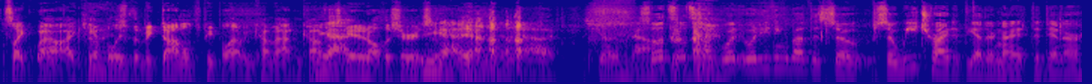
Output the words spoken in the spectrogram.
it's like wow, I can't believe the McDonald's people haven't come out and confiscated all the shirts. Yeah, no doubt. Shut them down. So let's, let's talk. What, what do you think about this? So so we tried it the other night at the dinner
